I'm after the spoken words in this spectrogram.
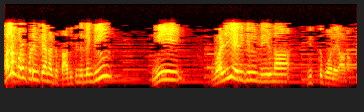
ഫലം പുറപ്പെടുവിക്കാനായിട്ട് സാധിക്കുന്നില്ലെങ്കിൽ നീ വഴിയരികിൽ വീണ വിത്ത് പോലെയാണ്.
